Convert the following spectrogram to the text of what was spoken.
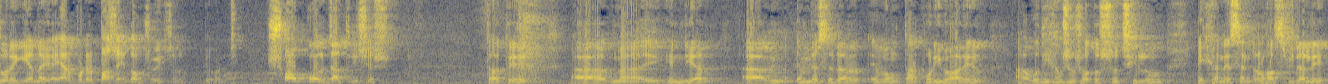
দূরে গিয়ে নয় এয়ারপোর্টের পাশেই ধ্বংস হয়েছিল বিমানটি। সকল যাত্রী শেষ। তাতে ইন্ডিয়ার অ্যাম্বাসেডার এবং তার পরিবারের অধিকাংশ সদস্য ছিল এখানে সেন্ট্রাল হসপিটালে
